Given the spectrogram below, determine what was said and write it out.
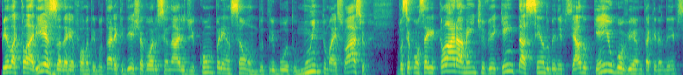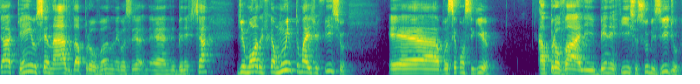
pela clareza da reforma tributária, que deixa agora o cenário de compreensão do tributo muito mais fácil, você consegue claramente ver quem está sendo beneficiado, quem o governo está querendo beneficiar, quem o Senado está aprovando negociar, é, beneficiar, de modo que fica muito mais difícil é, você conseguir aprovar ali benefício, subsídio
